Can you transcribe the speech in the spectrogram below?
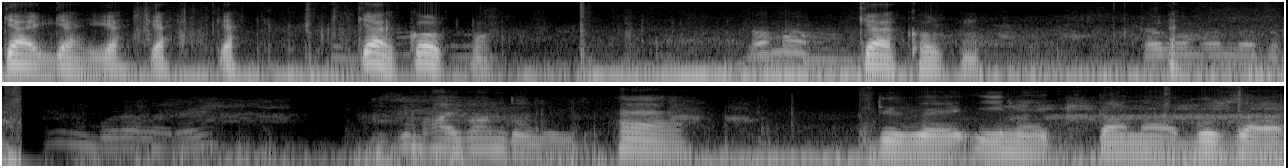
Gel. Gel gel gel gel gel. Korkma. Tamam, Gel korkma. tamam anladım. Bütün buraları bizim hayvan doluydu. He. Düve, inek, dana, buza,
